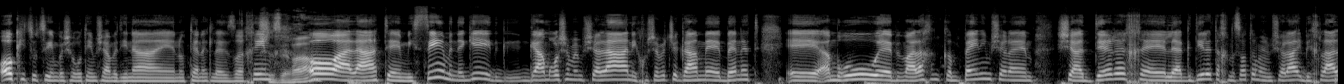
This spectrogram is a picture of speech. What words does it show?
או קיצוצים בשירותים שהמדינה אה, נותנת לאזרחים, שזה רע. או העלאת אה, מיסים. נגיד, גם ראש הממשלה, אני חושבת שגם אה, בנט אמרו במהלך הקמפיינים שלהם שהדרך להגדיל את הכנסות הממשלה היא בכלל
